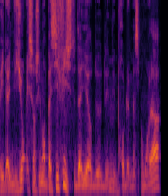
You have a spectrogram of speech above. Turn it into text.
il a une vision essentiellement pacifiste, d'ailleurs, des mm. problèmes à ce moment-là.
